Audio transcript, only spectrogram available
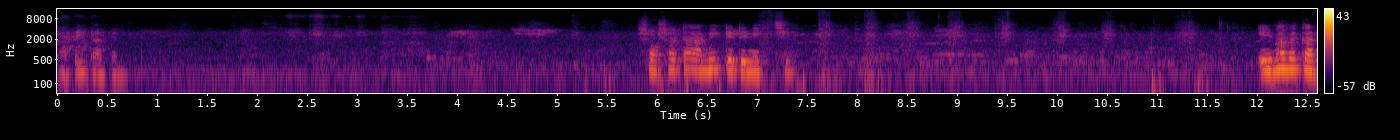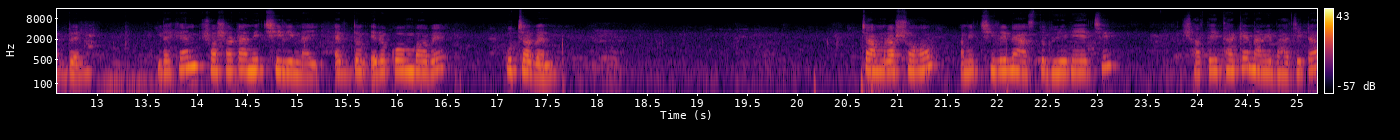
সাথেই থাকেন। শশাটা আমি কেটে নিচ্ছি। এইভাবে কাটবেন। দেখেন, শশাটা আমি ছিলি নাই। একদম এরকমভাবে কুচাবেন। চামড়া সহ আমি ছিলি না, আস্ত ধুয়ে নিয়েছি। সাথেই থাকেন, আমি ভাজিটা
